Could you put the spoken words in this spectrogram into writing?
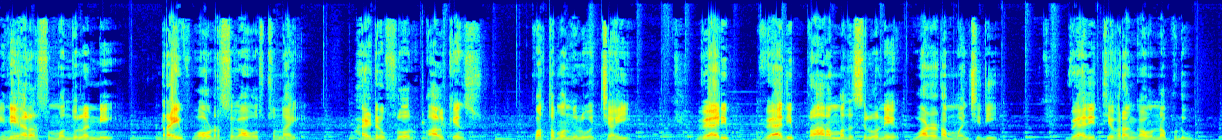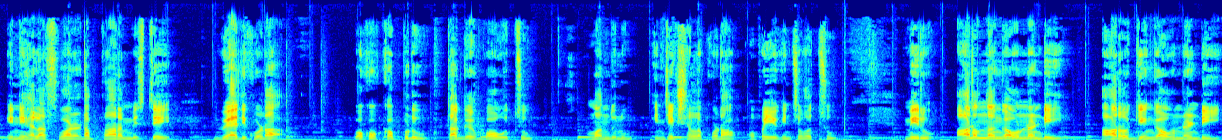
ఇన్హేలర్స్ మందులన్నీ డ్రై పౌడర్స్గా వస్తున్నాయి. హైడ్రోఫ్లోర్ ఆల్కెన్స్ కొత్త మందులు వచ్చాయి. వ్యాధి వ్యాధి ప్రారంభ దశలోనే వాడటం మంచిది. వ్యాధి తీవ్రంగా ఉన్నప్పుడు ఇన్హేలర్స్ వాడటం ప్రారంభిస్తే వ్యాధి కూడా ఒక్కొక్కప్పుడు తగ్గకపోవచ్చు. మందులు ఇంజెక్షన్లు కూడా ఉపయోగించవచ్చు. మీరు ఆనందంగా ఉండండి ఆరోగ్యంగా ఉండండి.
